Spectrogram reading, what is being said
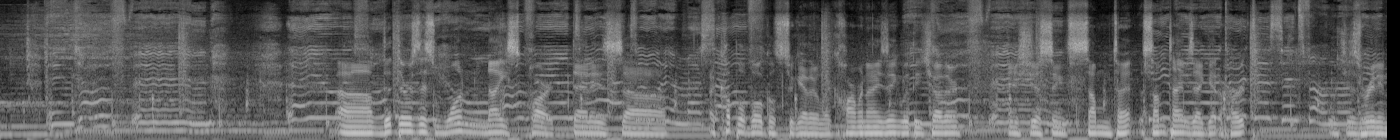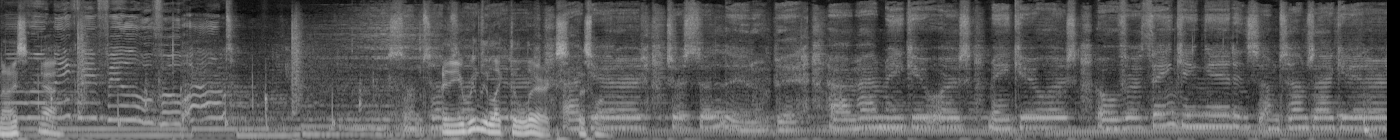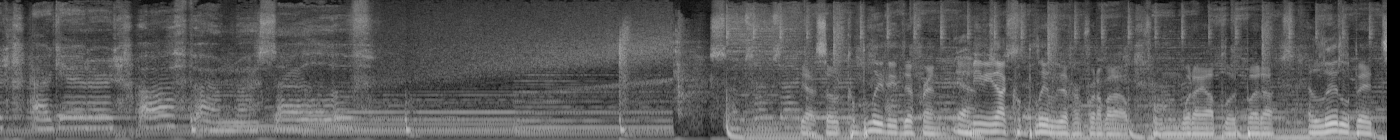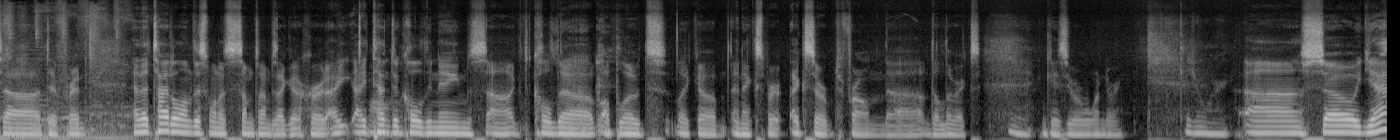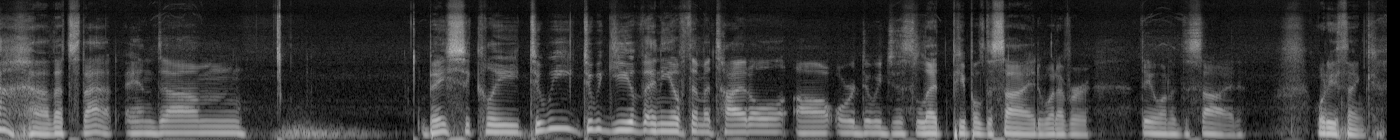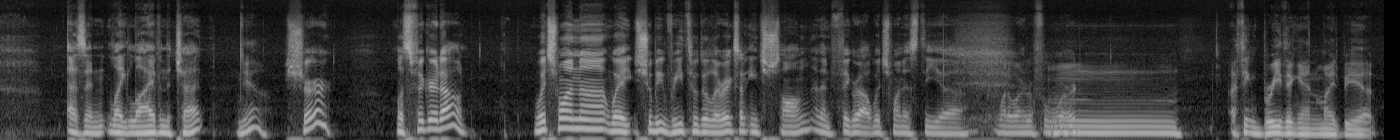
uh, th- there's this one nice part that is uh, a couple of vocals together, like harmonizing with each other, and she just sings "Someti- "Sometimes I Get Hurt," which is really nice. yeah. And you really like the lyrics, this one. Just a little bit. I might make it worse, make it worse. Overthinking it, and sometimes I get hurt. I get hurt all by myself. Yeah, so completely different. Yeah. Maybe not completely different from what I, from what I upload, but uh, a little bit uh, different. And the title on this one is "Sometimes I Get Hurt." I, I tend to call the names, uh, call the uploads like uh, an expert excerpt from the the lyrics, in case you were wondering. Because you're wondering. Uh, so yeah, uh, that's that. And um, basically, do we do we give any of them a title, uh, or do we just let people decide whatever they want to decide? What do you think? As in, like live in the chat. Yeah. Sure. Let's figure it out. Which one? Uh, wait, should we read through the lyrics on each song and then figure out which one is the uh, what a wonderful word? Mm, I think "Breathe Again" might be it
